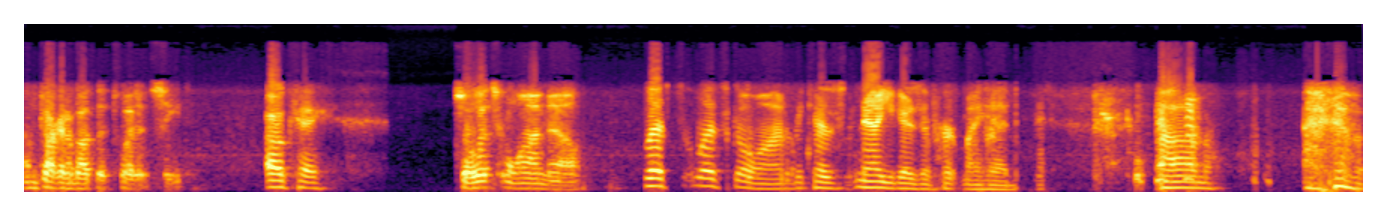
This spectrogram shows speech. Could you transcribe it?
I'm talking about the toilet seat. Okay. So let's go on now. Let's let's go on because now you guys have hurt my head. Um,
